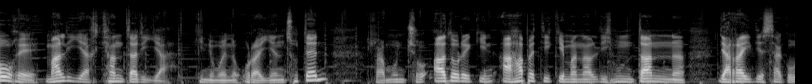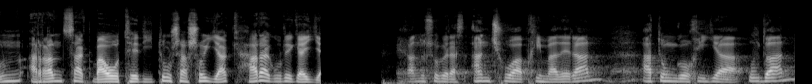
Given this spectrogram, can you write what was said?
Traore maliak kantaria ginuen oraien zuten, Ramuntxo adorekin ahapetik emanaldi juntan jarrai dezagun, arrantzak baote ditu sasoiak hara gure gaia. Egan duzu beraz, antxoa primaderan, atungorria udan,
